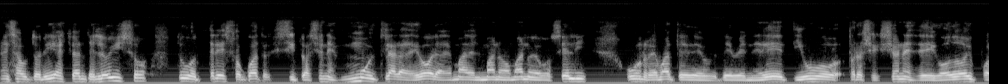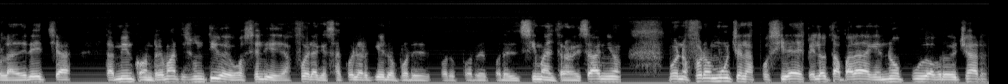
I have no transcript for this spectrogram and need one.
esa autoridad, Estudiantes lo hizo, tuvo tres o cuatro situaciones muy claras de gol, además del mano a mano de Boselli, hubo un remate de Benedetti, hubo proyecciones de Godoy por la derecha, también con remates, un tiro de Boselli desde afuera que sacó el arquero por, por, por, por encima del travesaño. Bueno, fueron muchas las posibilidades de pelota parada que no pudo aprovechar.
